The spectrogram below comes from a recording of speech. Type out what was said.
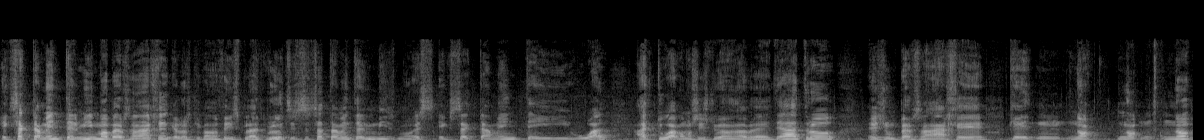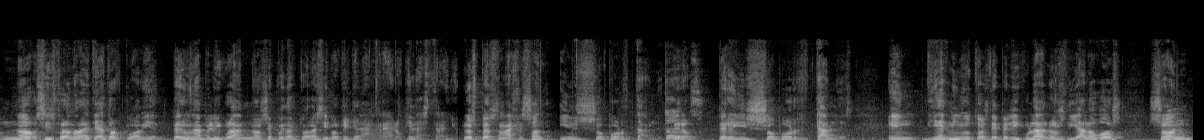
Exactamente el mismo personaje que los que conocéis Flash Brutes, es exactamente el mismo, es exactamente igual. Actúa como si estuviera en una obra de teatro, es un personaje que mm, no, no, no, no, si fuera una obra de teatro actúa bien, pero en una película no se puede actuar así porque queda raro, queda extraño. Los personajes son insoportables, Todos. pero, pero insoportables. En 10 minutos de película los diálogos son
